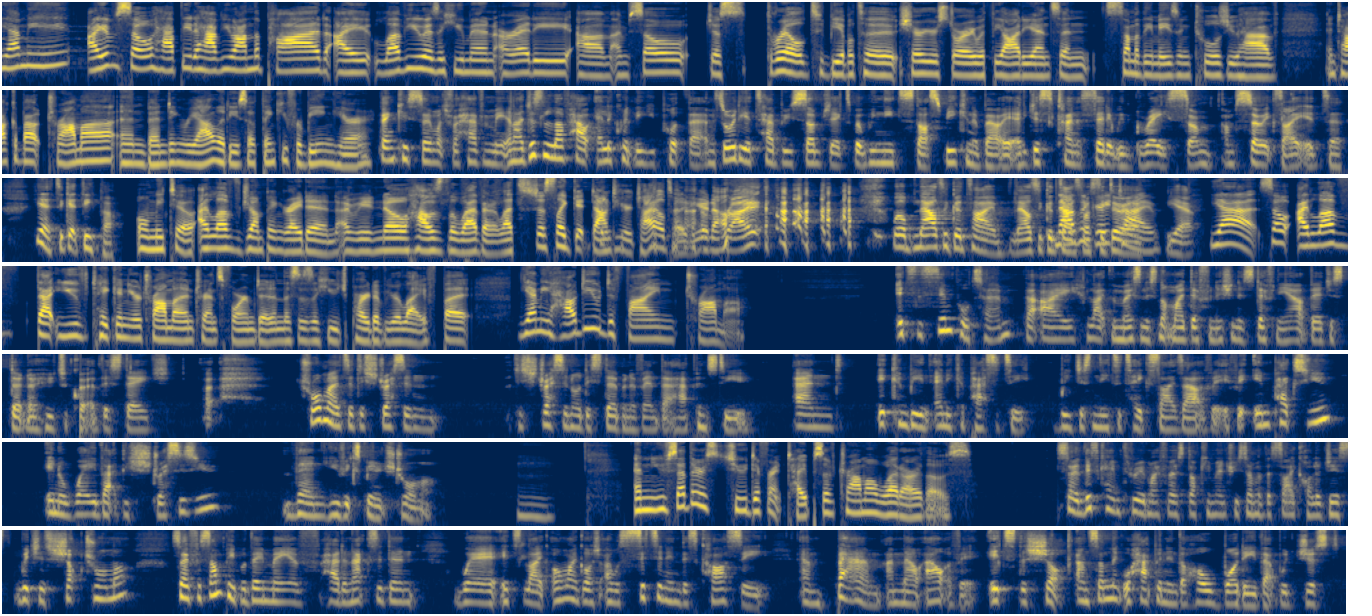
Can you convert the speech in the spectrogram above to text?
Yemi, I am so happy to have you on the pod. I love you as a human already. Um, I'm so just thrilled to be able to share your story with the audience and some of the amazing tools you have and talk about trauma and bending reality. So thank you for being here. Thank you so much for having me. And I just love how eloquently you put that. I mean, it's already a taboo subject, but we need to start speaking about it. And you just kind of said it with grace. So I'm, I'm so excited to, yeah, to get deeper. Oh, me too. I love jumping right in. I mean, no, how's the weather? Let's just like get down to your childhood, you know? right? well, now's a good time. Now's a good now's time for us to do time. it. Yeah. Yeah. So I love that you've taken your trauma and transformed it, and this is a huge part of your life. But Yemi, how do you define trauma? It's the simple term that I like the most, and it's not my definition. It's definitely out there. Just don't know who to quote at this stage. Uh, trauma is a distressing, distressing or disturbing event that happens to you, and it can be in any capacity. We just need to take sides out of it. If it impacts you in a way that distresses you, then you've experienced trauma. Mm. And you said there's two different types of trauma. What are those? So this came through in my first documentary, some of the psychologists, which is shock trauma. So for some people, they may have had an accident where it's like, oh my gosh, I was sitting in this car seat and bam, I'm now out of it. It's the shock and something will happen in the whole body that would just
